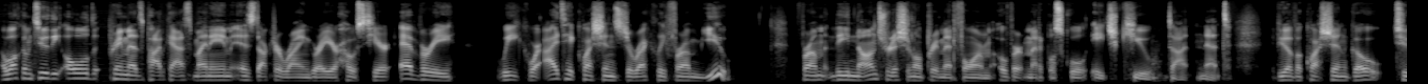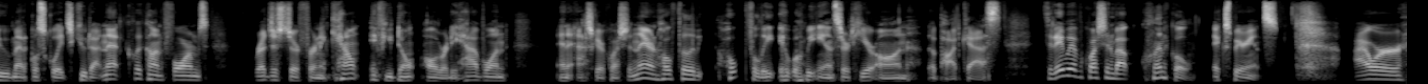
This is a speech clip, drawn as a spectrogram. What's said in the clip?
Welcome to the Old Pre-Meds podcast. My name is Dr. Ryan Gray, your host here every week, where I take questions directly from you from the non traditional pre med forum over at medicalschoolhq.net. If you have a question, go to medicalschoolhq.net, click on forms, register for an account if you don't already have one, and ask your question there. And hopefully, hopefully it will be answered here on the podcast. Today, we have a question about clinical experience. Our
